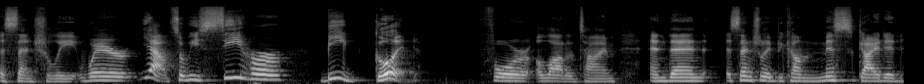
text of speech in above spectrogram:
essentially. Where, yeah, so we see her be good for a lot of time and then essentially become misguided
